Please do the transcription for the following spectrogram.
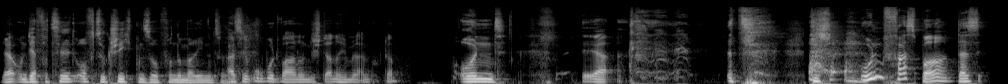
Ja, und der erzählt oft so Geschichten so von der Marine und so. als wir im U-Boot waren und die Sternenhimmel anguckt haben. Und ja, das ist unfassbar, dass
